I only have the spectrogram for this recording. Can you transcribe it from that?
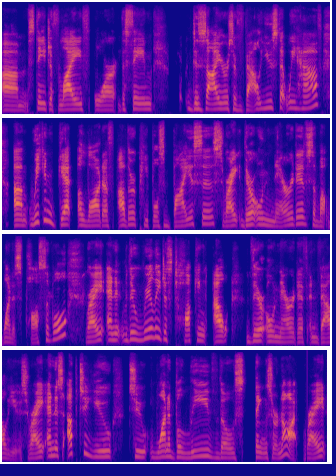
um, stage of life or the same desires or values that we have, um, we can get a lot of other people's biases, right? Their own narratives about what is possible, right? And it, they're really just talking out their own narrative and values, right? And it's up to you to want to believe those things or not, right?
